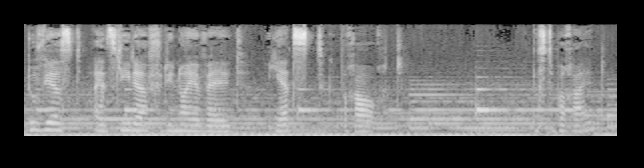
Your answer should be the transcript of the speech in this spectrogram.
Du wirst als Leader für die neue Welt jetzt gebraucht. Bist du bereit?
